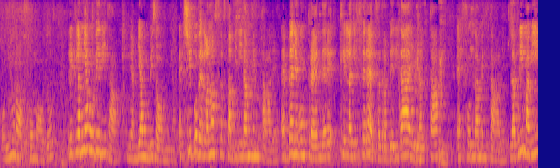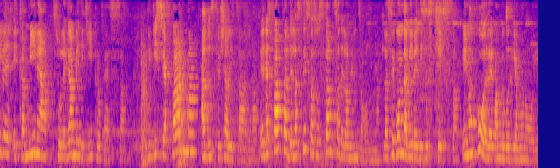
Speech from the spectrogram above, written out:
ognuno a suo modo, reclamiamo verità, ne abbiamo bisogno. È cibo per la nostra stabilità mentale. È bene comprendere che la differenza tra verità e realtà è fondamentale. La prima vive e cammina sulle gambe di chi professa di chi si affanna ad ufficializzarla ed è fatta della stessa sostanza della menzogna. La seconda vive di se stessa e non corre quando corriamo noi,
